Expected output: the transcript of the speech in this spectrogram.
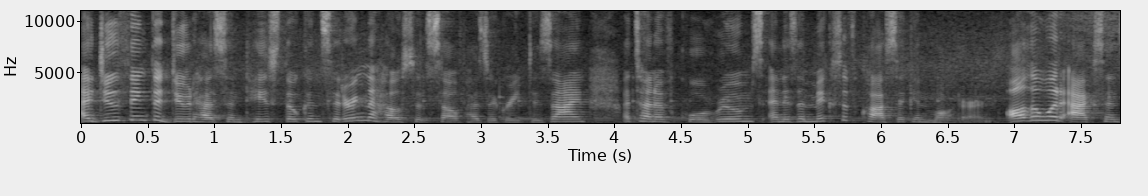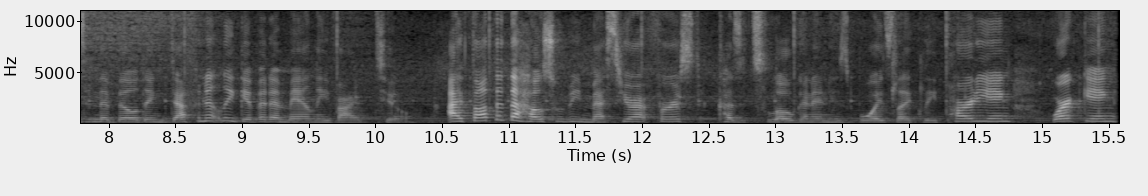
I do think the dude has some taste though considering the house itself has a great design, a ton of cool rooms, and is a mix of classic and modern. All the wood accents in the building definitely give it a manly vibe too. I thought that the house would be messier at first because it's Logan and his boys likely partying, working,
